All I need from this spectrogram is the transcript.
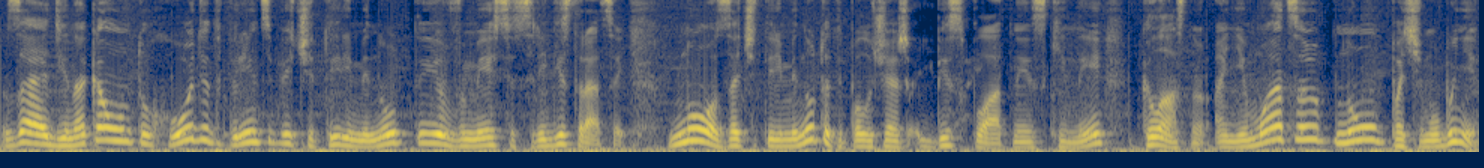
За один аккаунт уходит, в принципе, 4 минуты вместе с регистрацией. Но за 4 минуты ты получаешь бесплатные скины, классную анимацию, ну, почему бы нет.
